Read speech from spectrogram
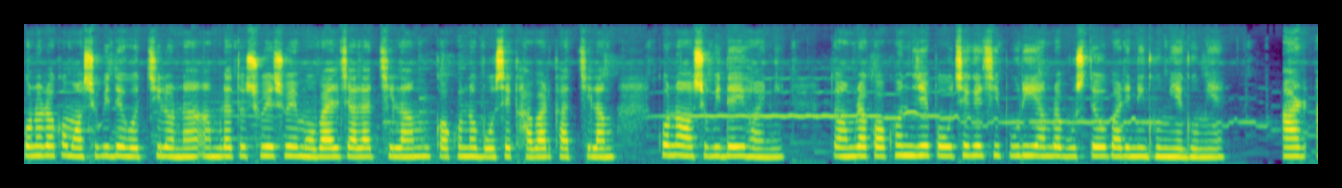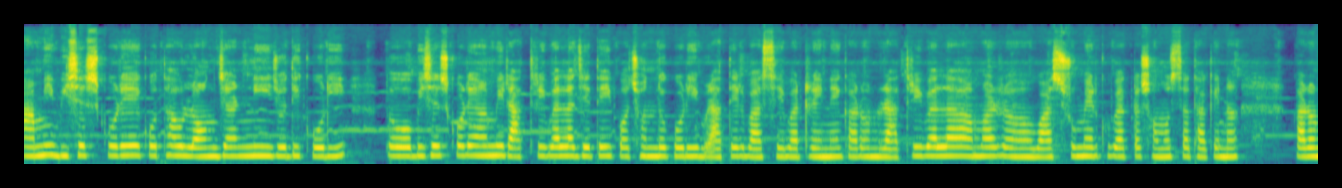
কোনো রকম অসুবিধে হচ্ছিল না। আমরা তো শুয়ে শুয়ে মোবাইল চালাচ্ছিলাম, কখনো বসে খাবার খাচ্ছিলাম, কোনো অসুবিধেই হয়নি। তো আমরা কখন যে পৌঁছে গেছি পুরী আমরা বুঝতেও পারিনি ঘুমিয়ে ঘুমিয়ে। আর আমি বিশেষ করে কোথাও লং জার্নি যদি করি, তো বিশেষ করে আমি রাত্রিবেলা যেতেই পছন্দ করি রাতের বাসে বা ট্রেনে কারণ রাত্রিবেলা আমার ওয়াশরুমের খুব একটা সমস্যা থাকে না। কারণ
